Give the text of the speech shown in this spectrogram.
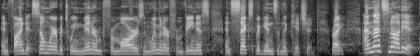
and find it somewhere between men are from Mars and women are from Venus, and sex begins in the kitchen, right? And that's not it.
